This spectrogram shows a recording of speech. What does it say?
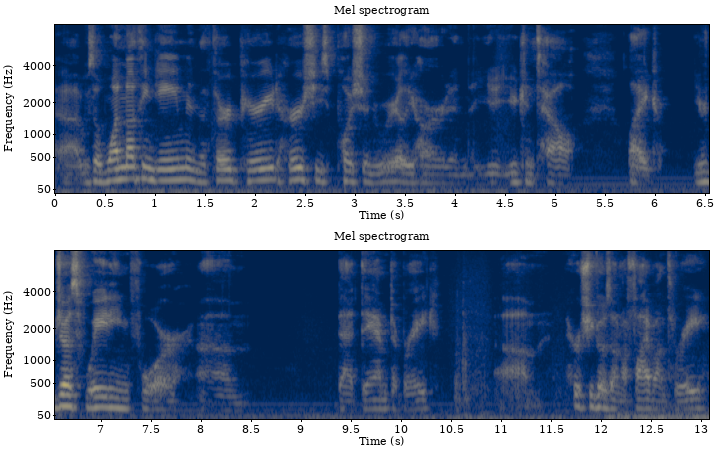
uh, it was a one nothing game in the third period. Hershey's pushing really hard, and you, you can tell, like you're just waiting for um, that dam to break. Um, Hershey goes on a five on three,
